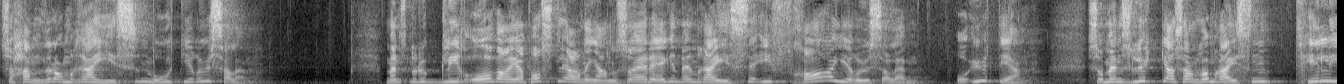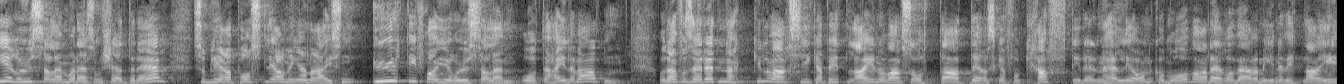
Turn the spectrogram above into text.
så handler det om reisen mot Jerusalem. Mens når du glir over i apostelgjerningene, så er det egentlig en reise ifra Jerusalem og ut igjen. Så mens Lukas handler om reisen til Jerusalem og det som skjedde der, så blir apostelgjerningene reisen ut fra Jerusalem og til hele verden. Og Derfor er det et nøkkelvers i kapittel 1 og vers 8 at dere skal få kraft i det Den hellige ånd kommer over dere og være mine vitner i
